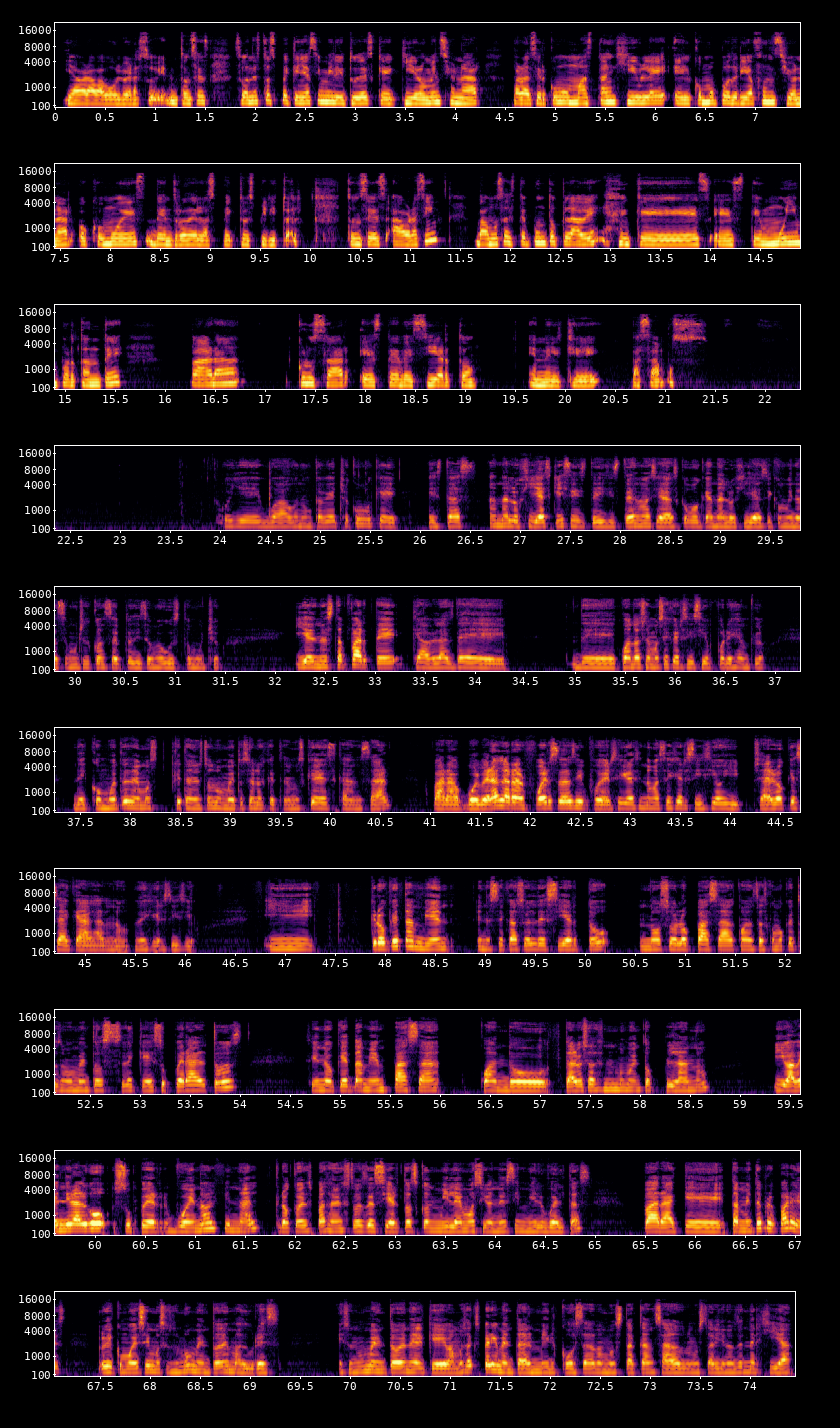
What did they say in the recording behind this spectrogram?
y ahora va a volver a subir. Entonces, son estas pequeñas similitudes que quiero mencionar para hacer como más tangible el cómo podría funcionar o cómo es dentro del aspecto espiritual. Entonces, ahora sí, vamos a este punto clave que es este muy importante para cruzar este desierto en el que pasamos. Oye, wow, nunca había hecho como que estas analogías que hiciste, hiciste demasiadas como que analogías y combinaste muchos conceptos y eso me gustó mucho. Y en esta parte que hablas de, de cuando hacemos ejercicio, por ejemplo, de cómo tenemos que tener estos momentos en los que tenemos que descansar para volver a agarrar fuerzas y poder seguir haciendo más ejercicio y sea lo que sea que hagas, ¿no? De ejercicio. Y creo que también, en este caso, el desierto no solo pasa cuando estás como que tus momentos de que súper altos, sino que también pasa cuando tal vez estás en un momento plano y va a venir algo súper bueno al final. Creo que veces pasan estos desiertos con mil emociones y mil vueltas para que también te prepares, porque como decimos, es un momento de madurez. Es un momento en el que vamos a experimentar mil cosas, vamos a estar cansados, vamos a estar llenos de energía,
